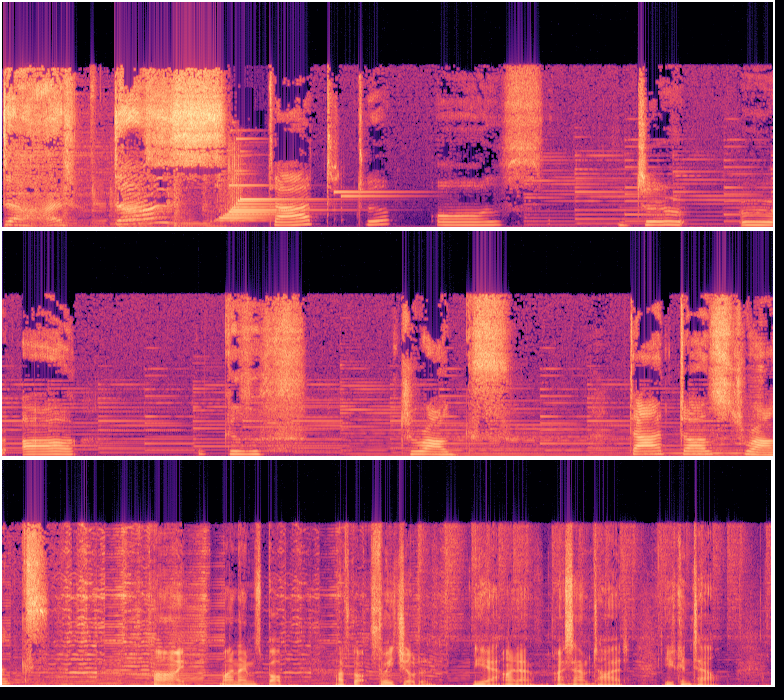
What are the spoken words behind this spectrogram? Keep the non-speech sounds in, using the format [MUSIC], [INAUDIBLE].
Dad, does Dad does there uh, drugs. Dad does drugs. Hi, my name's Bob. I've got three children. Yeah, I know, I sound tired. You can tell.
